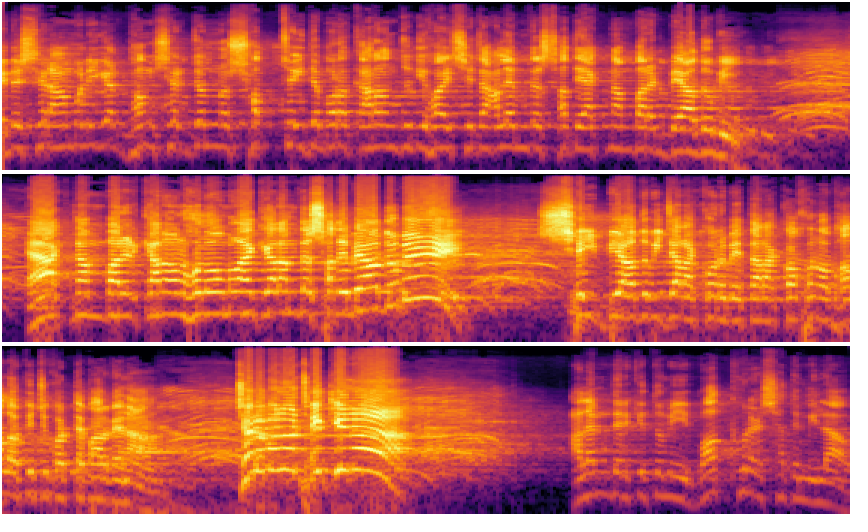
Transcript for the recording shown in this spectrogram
এদেশের আমলিগের ধ্বংসের জন্য সবচেয়ে বড় কারণ যদি হয়, সেটা আলেমদের সাথে এক নম্বরের বেয়াদবি। এক নম্বরের কারণ হলো মালাইক আলামদের সাথে বেয়াদবি। সেই বেয়াদবি যারা করবে, তারা কখনো ভালো কিছু করতে পারবে না। জোরে বলো ঠিক কিনা আলেমদেরকে তুমি বদখুরের সাথে মিলাও।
